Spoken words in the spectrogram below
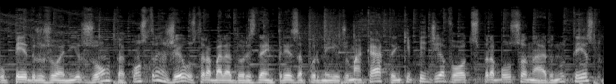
o Pedro Joanir Zonta constrangeu os trabalhadores da empresa por meio de uma carta em que pedia votos para Bolsonaro. No texto,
